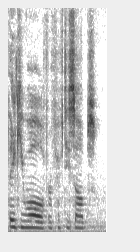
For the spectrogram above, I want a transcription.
Thank you all for 50 subs.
